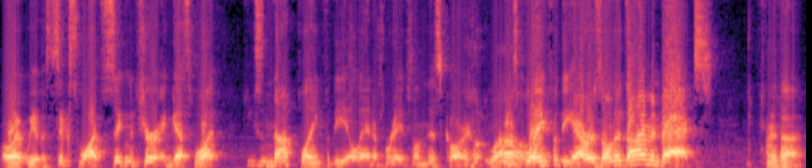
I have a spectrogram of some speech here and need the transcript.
All right, we have a six swatch signature, and guess what? He's not playing for the Atlanta Braves on this card. Wow. He's playing for the Arizona Diamondbacks.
